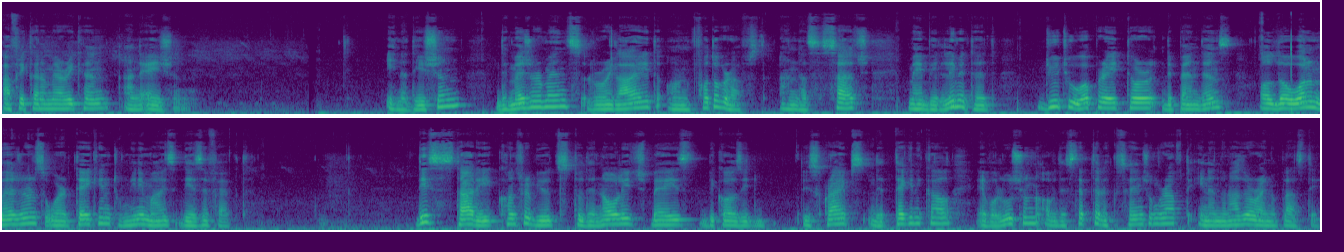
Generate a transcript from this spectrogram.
African American, and Asian. In addition, the measurements relied on photographs and as such may be limited due to operator dependence, although all measures were taken to minimize this effect. This study contributes to the knowledge base because it describes the technical evolution of the septal extension graft in endonasal rhinoplasty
